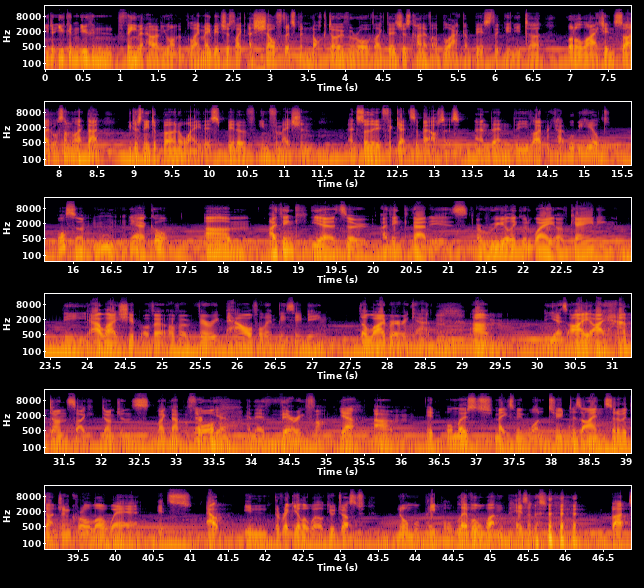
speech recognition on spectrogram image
you, don't- you can you can theme it however you want, but like maybe it's just like a shelf that's been knocked over, or like there's just kind of a black abyss that you need to put a light inside, or something like that. You just need to burn away this bit of information, and so that it forgets about it, and then the library cat will be healed. Awesome. Yeah, cool. Um, I think yeah. So I think that is a really good way of gaining the allyship of a of a very powerful NPC, being the library cat. Um, yes, I I have done psychic dungeons like that before, yeah. and they're very fun. Yeah. Um, It almost makes me want to design sort of a dungeon crawler where it's out in the regular world, you're just normal people, level one peasant. but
